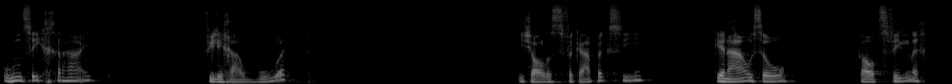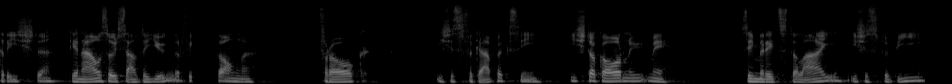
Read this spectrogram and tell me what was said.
Unsicherheit? Vielleicht auch Wut? Ist alles vergeben gewesen? Genau so geht es vielen Christen. Genau so ist es auch den Jüngern gegangen. Die Frage, ist es vergeben gewesen? Ist da gar nichts mehr? Sind wir jetzt allein? Ist es vorbei?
